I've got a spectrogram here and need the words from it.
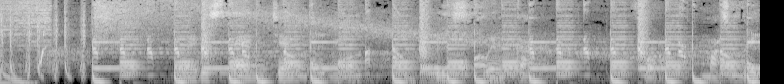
Ladies and gentlemen, please welcome for Mas Bri.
